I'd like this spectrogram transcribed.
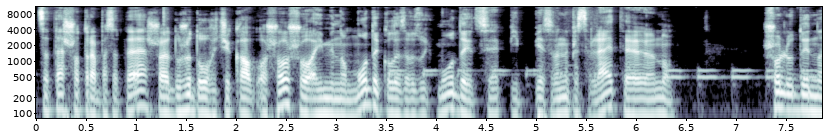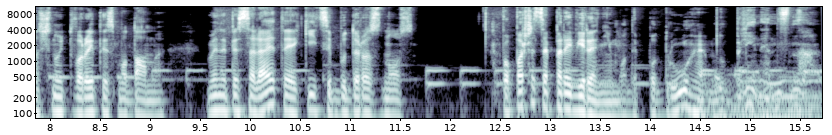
Це те, що треба, це те, що я дуже довго чекав. О що, що, а іменно моди, коли завезуть моди, це піпець. Ви не представляєте, ну, що люди почнуть творити з модами. Ви не представляєте, який це буде рознос. По-перше, це перевірені моди. По-друге, ну блін, я не знаю.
